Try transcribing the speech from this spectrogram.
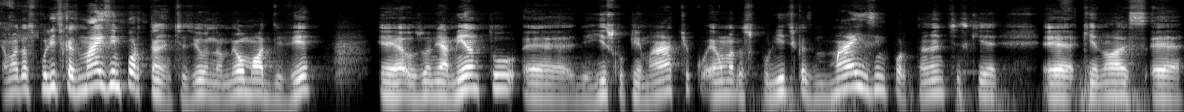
É uma das políticas mais importantes, viu? No meu modo de ver, é, o zoneamento é, de risco climático é uma das políticas mais importantes que, é, que, nós, é,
